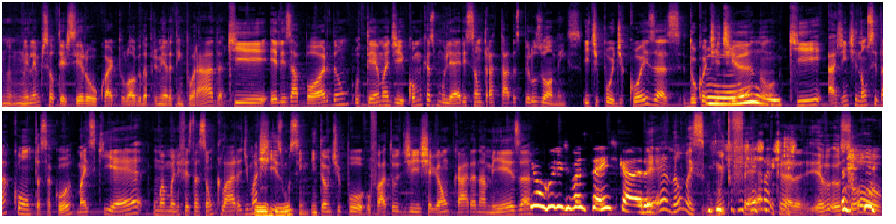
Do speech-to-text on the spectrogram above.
não me lembro se é o terceiro ou o quarto logo da primeira temporada, que eles abordam o tema de como que as mulheres são tratadas pelos homens. E, tipo, de coisas do cotidiano Hum. que a gente não se dá conta, sacou? Mas que é uma manifestação clara de machismo, Uhum. assim. Então, tipo, o fato de chegar um cara na mesa. Que orgulho de vocês, cara. É, não, mas muito fera, cara. Eu, eu sou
